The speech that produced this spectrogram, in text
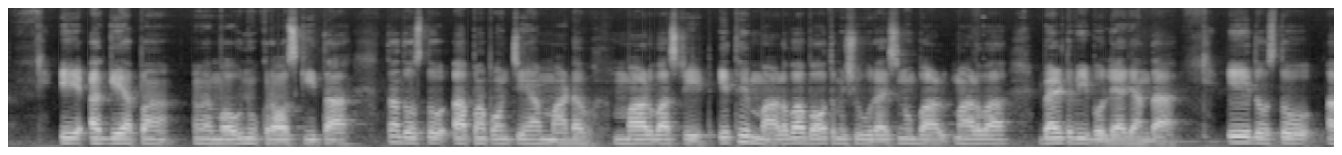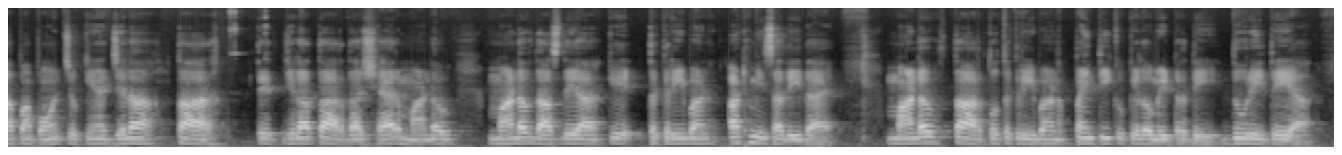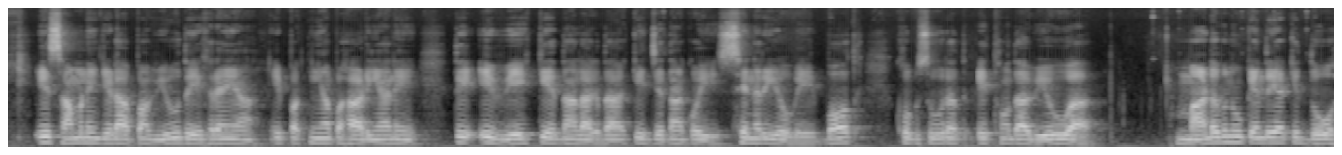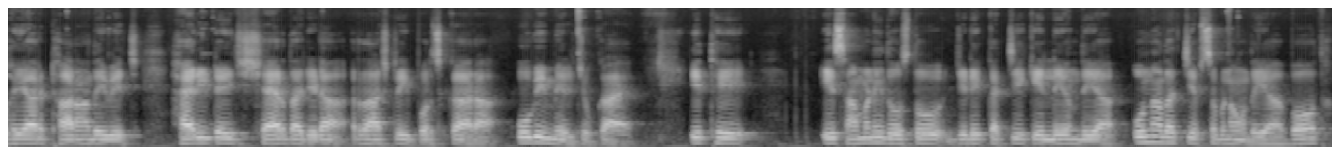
ਇਹ ਅੱਗੇ ਆਪਾਂ ਮਊ ਨੂੰ ਕ੍ਰਾਸ ਕੀਤਾ, ਤਾਂ ਦੋਸਤੋ ਆਪਾਂ ਪਹੁੰਚੇ ਆ ਮਾਡਵ, ਮਾਲਵਾ ਸਟਰੀਟ ਇੱਥੇ ਮਾਲਵਾ ਬਹੁਤ ਮਸ਼ਹੂਰ ਹੈ ਇਸ ਨੂੰ ਬਾਲ- ਮਾਲਵਾ ਬੈਲਟ ਵੀ ਬੋਲਿਆ ਜਾਂਦਾ। ਇਹ ਦੋਸਤੋ ਆਪਾਂ ਪਹੁੰਚ ਚੁੱਕੇ ਆ ਜ਼ਿਲ੍ਹਾ ਧਾਰ ਤੇ ਜ਼ਿਲ੍ਹਾ ਧਾਰ ਦਾ ਸ਼ਹਿਰ ਮਾਂਡਵ। ਮਾਂਡਵ ਦੱਸਦੇ ਆ ਕਿ ਤਕਰੀਬਨ 8ਵੀਂ ਸਦੀ ਦਾ ਹੈ। ਮਾਂਡਵ ਧਾਰ ਤੋਂ ਤਕਰੀਬਨ 35 ਕੁ ਕਿਲੋਮੀਟਰ ਦੀ ਦੂਰੀ ਤੇ ਆ। ਇਹ ਸਾਹਮਣੇ ਜਿਹੜਾ ਆਪਾਂ ਵਿਊ ਦੇਖ ਰਹੇ ਆ ਇਹ ਪੱਕੀਆਂ ਪਹਾੜੀਆਂ ਨੇ ਤੇ ਇਹ ਵੇਖ ਕੇ ਇਦਾਂ ਲੱਗਦਾ ਕਿ ਜਿੱਦਾਂ ਕੋਈ ਸਿਨਰੀ ਹੋਵੇ। ਬਹੁਤ ਖੂਬਸੂਰਤ ਇੱਥੋਂ ਦਾ ਵਿਊ ਆ। ਮਾਂਡਵ ਨੂੰ ਕਹਿੰਦੇ ਆ ਕਿ 2018 ਦੇ ਵਿੱਚ ਹੈਰੀਟੇਜ ਸ਼ਹਿਰ ਦਾ ਜਿਹੜਾ ਰਾਸ਼ਟਰੀ ਪੁਰਸਕਾਰ ਆ, ਉਹ ਵੀ ਮਿਲ ਚੁੱਕਾ ਹੈ। ਇੱਥੇ ਇਹ ਸਾਹਮਣੇ ਦੋਸਤੋ ਜਿਹੜੇ ਕੱਚੇ ਕੇਲੇ ਹੁੰਦੇ ਆ, ਉਹਨਾਂ ਦਾ ਚਿਪਸ ਬਣਾਉਂਦੇ ਆ। ਬਹੁਤ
